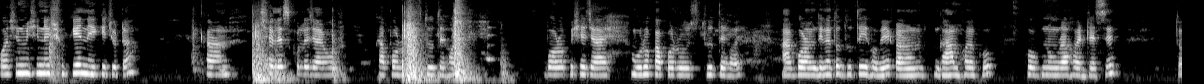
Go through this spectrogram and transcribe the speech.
ওয়াশিং মেশিনে শুকিয়ে নেই কিছুটা, কারণ ছেলে স্কুলে যায়, ওর কাপড় রোজ ধুতে হয়। বড় পিসে যায়, ওরও কাপড় রোজ ধুতে হয়। আর গরম দিনে তো ধুতেই হবে, কারণ ঘাম হয় খুব খুব নোংরা হয় ড্রেসে। তো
